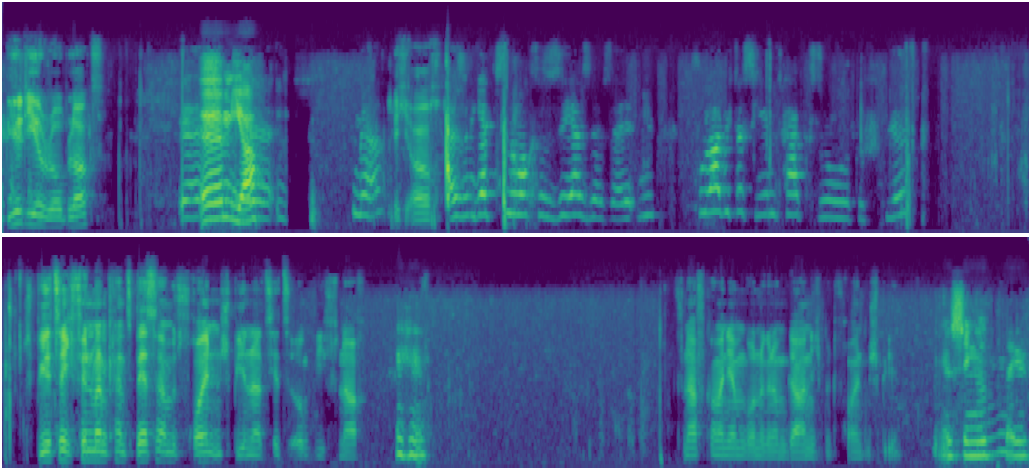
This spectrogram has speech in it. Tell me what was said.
Spielt ihr Roblox? Äh, Ähm, ja. Äh, ja. Ich auch. Also jetzt nur noch sehr, sehr selten. Früher habe ich das jeden Tag so gespielt. Spielzeug, ich finde, man kann es besser mit Freunden spielen als jetzt irgendwie FNAF. Mhm. FNAF kann man ja im Grunde genommen gar nicht mit Freunden spielen. Singleplayer.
